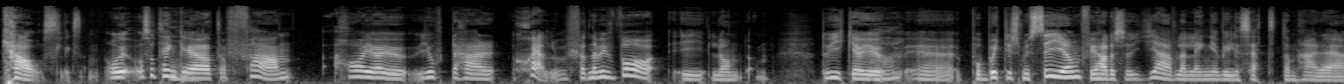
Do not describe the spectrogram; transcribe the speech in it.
kaos liksom. Och, och så tänker jag att fan, har jag ju gjort det här själv? För att när vi var i London, då gick jag ju eh, på British Museum, för jag hade så jävla länge ville sett de här eh,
